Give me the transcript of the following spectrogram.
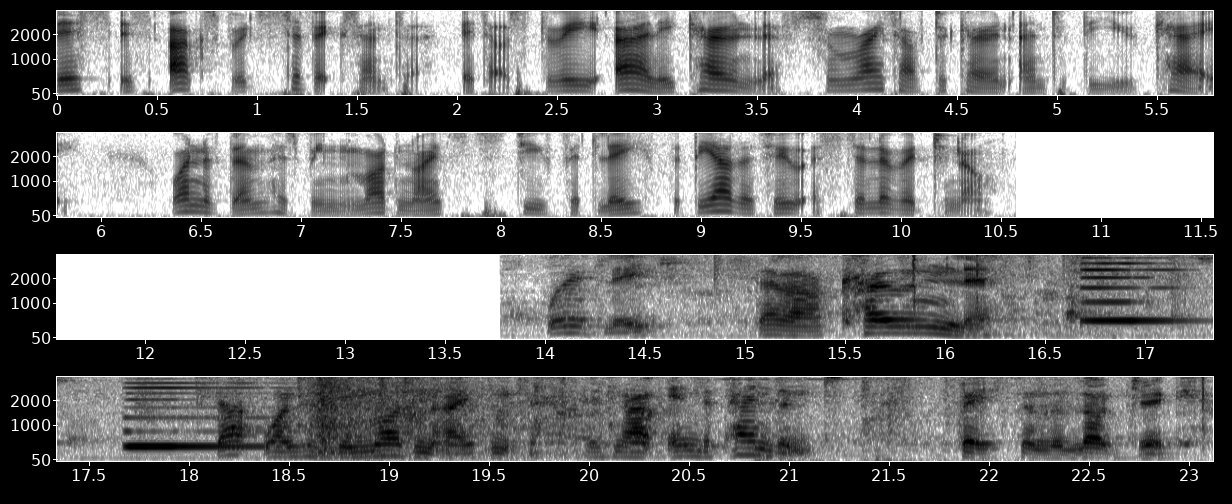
This is Uxbridge Civic Centre. It has three early Kone lifts from right after Kone entered the UK. One of them has been modernised stupidly, but the other two are still original. Weirdly, there are Kone lifts. That one has been modernised and is now independent based on the logic,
